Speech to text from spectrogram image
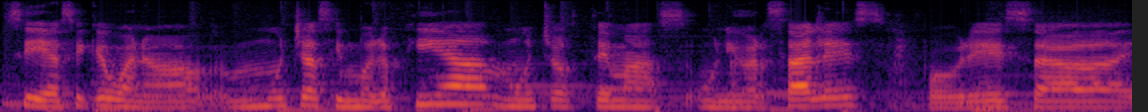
Sí, así que bueno, mucha simbología, muchos temas universales, pobreza,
